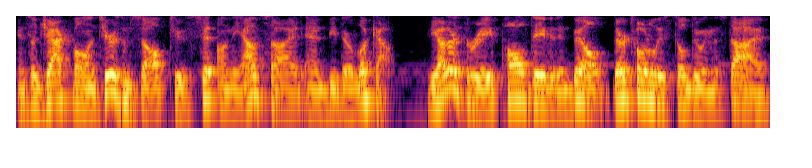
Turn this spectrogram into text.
And so Jack volunteers himself to sit on the outside and be their lookout. The other three, Paul, David, and Bill, they're totally still doing this dive.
